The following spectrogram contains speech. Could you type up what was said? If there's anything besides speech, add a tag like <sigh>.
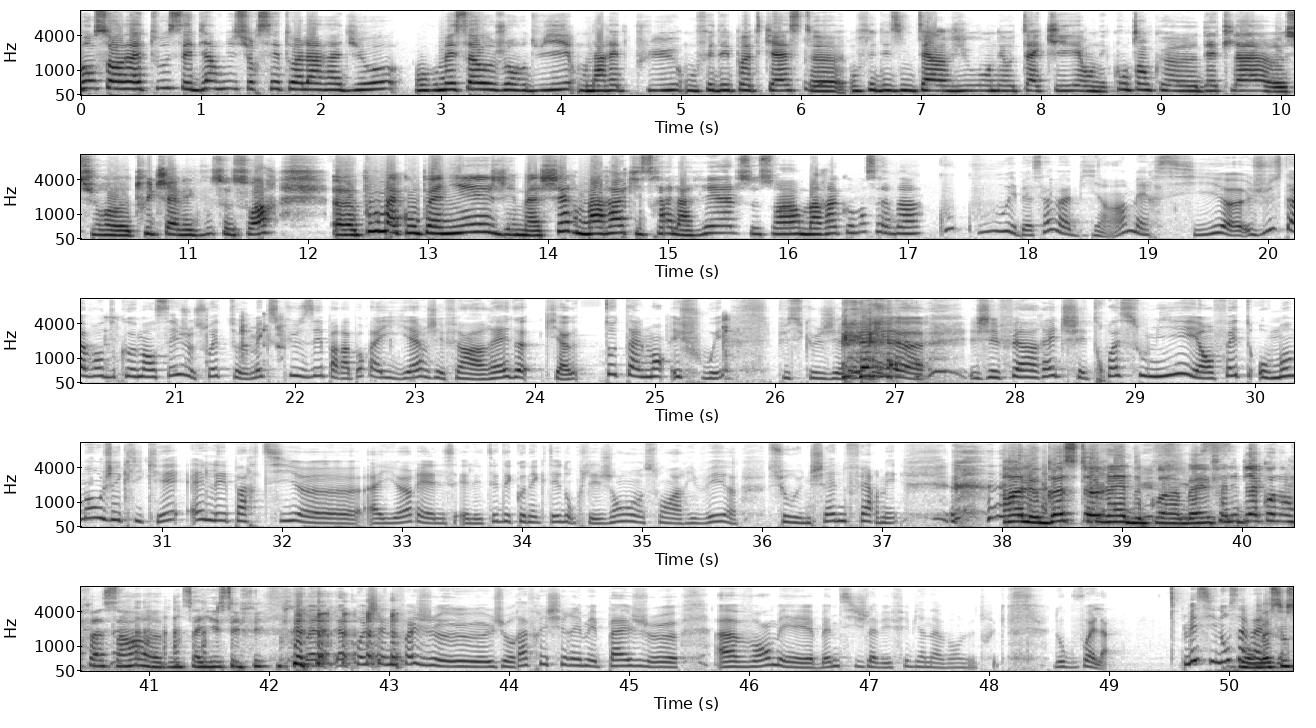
bonsoir à tous et bienvenue sur C'est toi la radio. On remet ça aujourd'hui, on n'arrête plus, on fait des podcasts, euh, on fait des interviews, on est au taquet, on est content que d'être là euh, sur euh, Twitch avec vous ce soir. Euh, pour m'accompagner, j'ai ma chère Mara qui sera à la réelle ce soir. Mara, comment ça va? Coucou, eh bien ça va bien, merci. Juste avant de commencer, je souhaite m'excuser par rapport à hier. J'ai fait un raid qui a totalement échoué puisque j'ai <laughs> euh, j'ai fait un raid chez trois soumis et en fait au moment où j'ai cliqué, elle est partie euh, ailleurs et elle, elle était déconnectée donc les gens sont arrivés euh, sur une chaîne fermée. Ah, le Ghost Red, quoi. Bah, il fallait bien qu'on en fasse un, euh, donc ça y est, c'est fait. Voilà, la prochaine fois je, je rafraîchirai mes pages avant mais même si je l'avais fait bien avant le truc. Donc voilà. Mais sinon ça Bon, va bah, bien.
